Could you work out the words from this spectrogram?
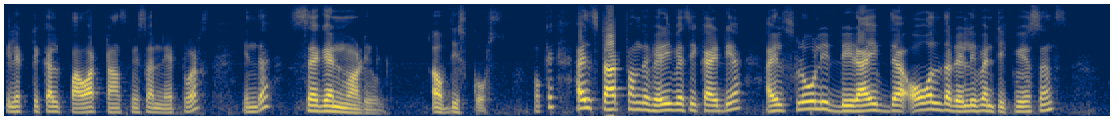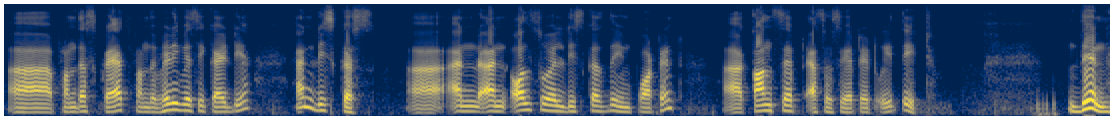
electrical power transmission networks in the second module of this course. Okay. I will start from the very basic idea, I will slowly derive the all the relevant equations uh, from the scratch from the very basic idea and discuss uh, and, and also I will discuss the important uh, concept associated with it. Then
